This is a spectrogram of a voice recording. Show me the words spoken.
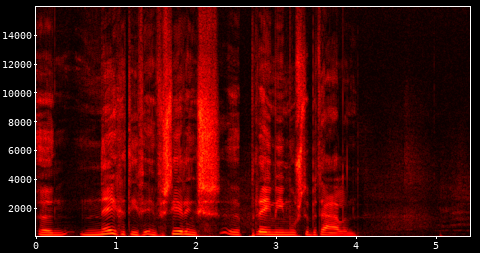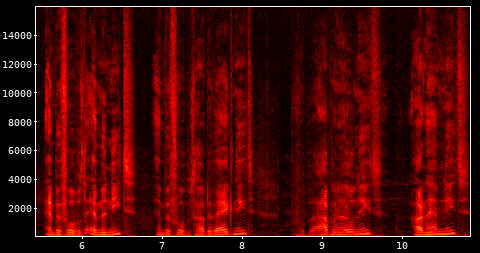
een negatieve investeringspremie moesten betalen. En bijvoorbeeld Emmen niet. En bijvoorbeeld Harderwijk niet. Bijvoorbeeld Apenheul niet. Arnhem niet.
